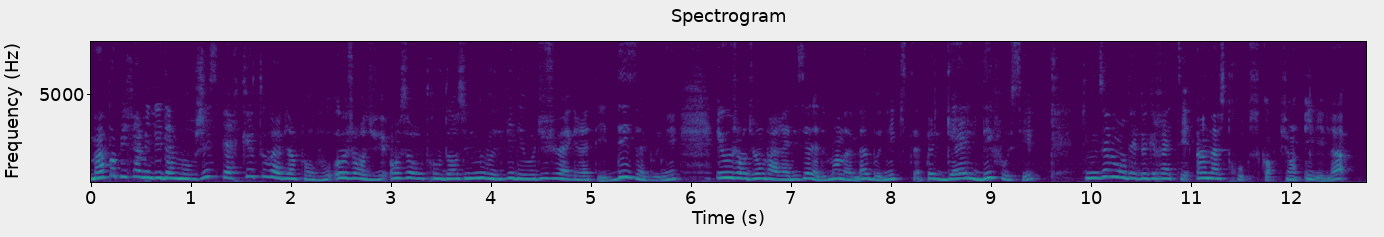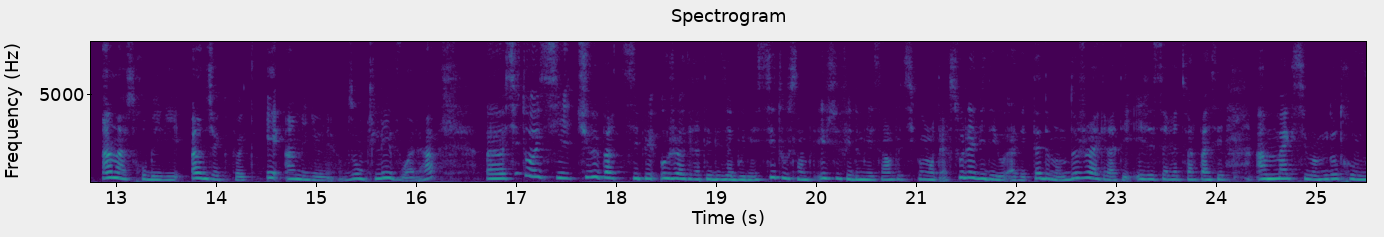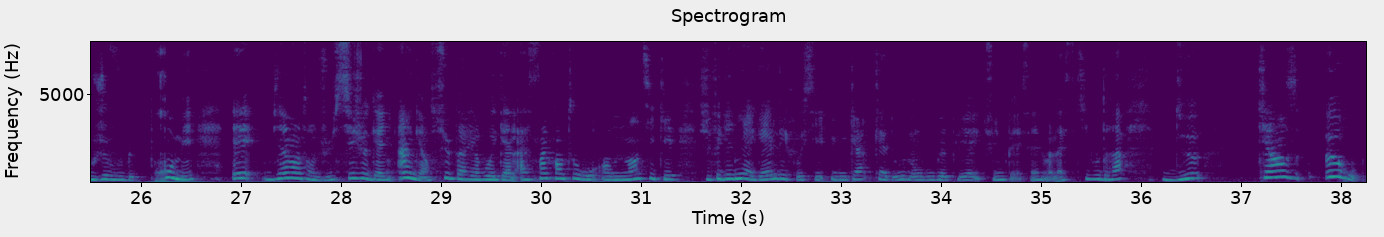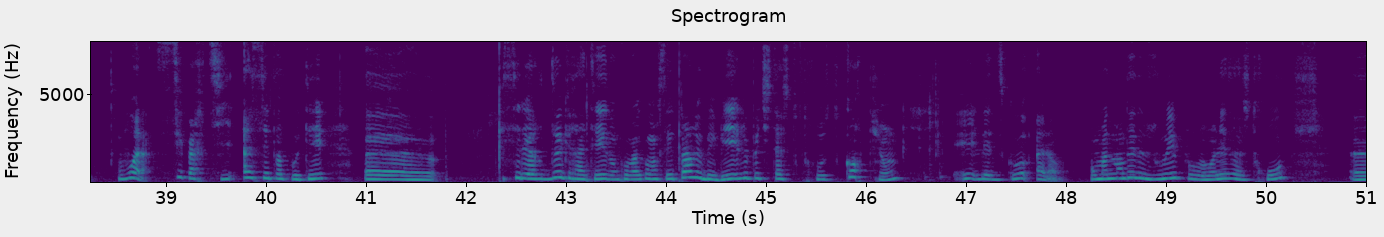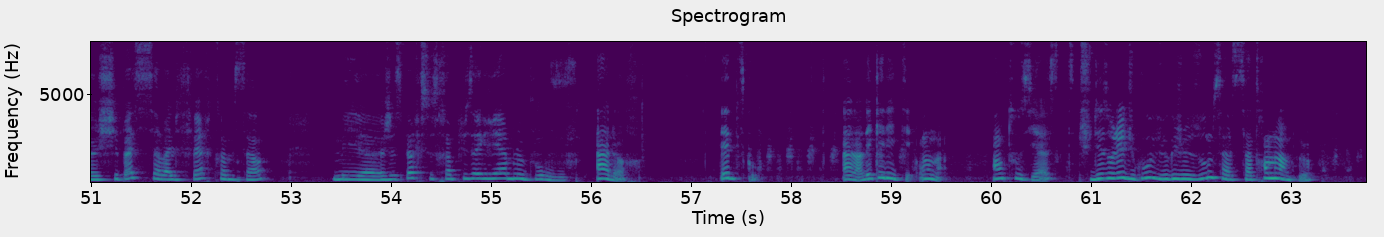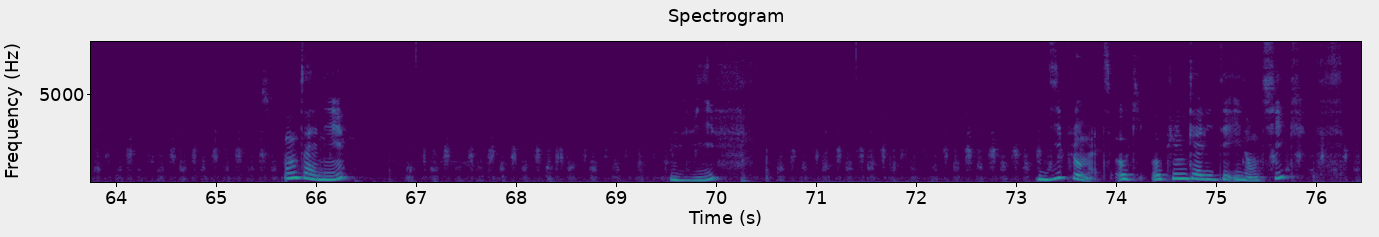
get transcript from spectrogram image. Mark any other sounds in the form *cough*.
Ma Poppy Family d'amour, j'espère que tout va bien pour vous. Aujourd'hui, on se retrouve dans une nouvelle vidéo du jeu à gratter des abonnés. Et aujourd'hui, on va réaliser la demande d'un abonné qui s'appelle Gaël Défaussé, qui nous a demandé de gratter un Astro Scorpion, il est là, un Astro Bélier, un Jackpot et un Millionnaire. Donc les voilà. Euh, si toi aussi tu veux participer au jeu à gratter des abonnés, c'est tout simple. Il suffit de me laisser un petit commentaire sous la vidéo avec ta demande de jeu à gratter et j'essaierai de faire passer un maximum d'entre vous, je vous le promets. Et bien entendu, si je gagne un gain supérieur ou égal à 50 euros en un ticket, je fais gagner à Gaël Desfossiers une carte cadeau, donc Google Play, une PSN, voilà ce qui voudra de 15 euros. Voilà, c'est parti, assez papoté. Euh, c'est l'heure de gratter, donc on va commencer par le bébé, le petit astro scorpion. Et let's go. Alors, on m'a demandé de zoomer pour les astros. Euh, je sais pas si ça va le faire comme ça. Mais euh, j'espère que ce sera plus agréable pour vous. Alors, let's go. Alors, les qualités, on a enthousiaste. Je suis désolée du coup, vu que je zoome, ça, ça tremble un peu. Spontané. Vif. Diplomate. Ok, aucune qualité identique.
